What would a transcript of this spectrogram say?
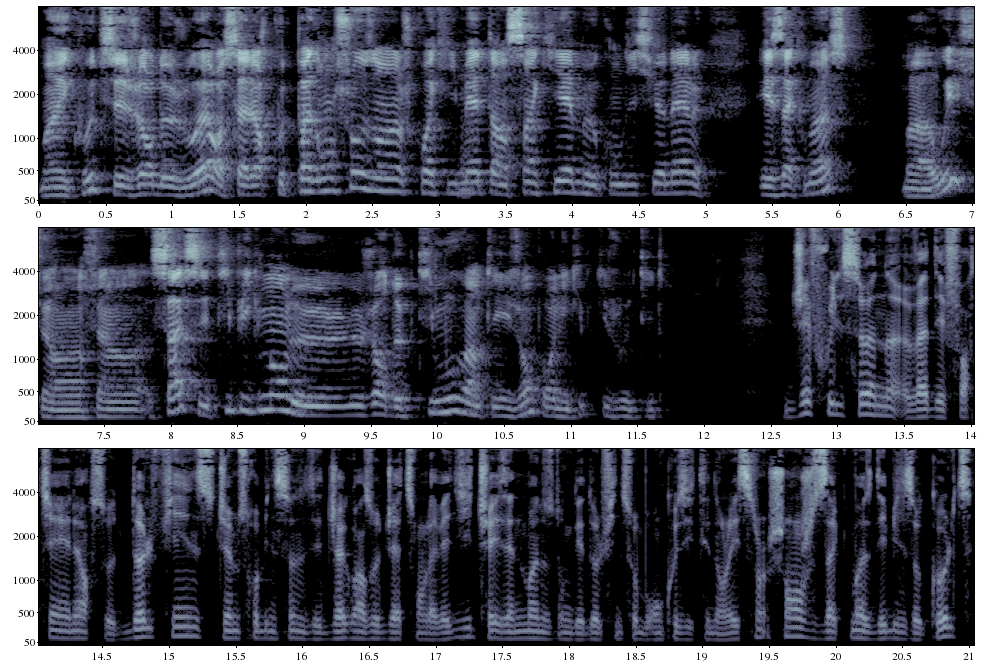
Bon écoute, ces genres de joueurs, ça leur coûte pas grand chose, hein. je crois qu'ils mettent un cinquième conditionnel et Zach Moss. Bah oui, c'est un, c'est un- ça c'est typiquement le, le genre de petit move intelligent pour une équipe qui joue le titre. Jeff Wilson va des 49ers aux Dolphins, James Robinson des Jaguars aux Jets, on l'avait dit, Chase Edmonds donc des Dolphins aux Broncos était dans l'échange, Zach Moss des Bills aux Colts,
